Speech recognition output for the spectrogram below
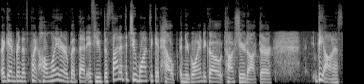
again bring this point home later, but that if you've decided that you want to get help and you're going to go talk to your doctor, be honest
